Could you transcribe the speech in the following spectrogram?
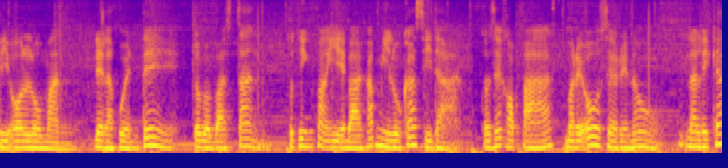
ลีโอโรมัน เดลาพูเอนเต้ตัวบาบาสตัน ตัวจริงฝั่งเอบาครับมีลูกาซีดาน ตัวเซคอปาส มาริโอเซเรโนลาลิก้า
